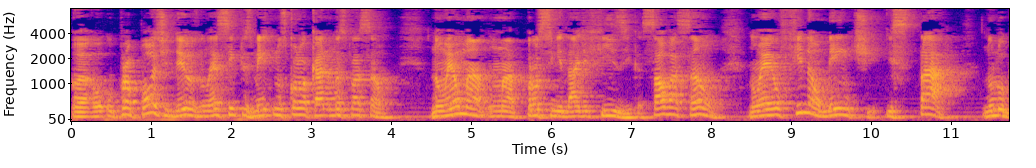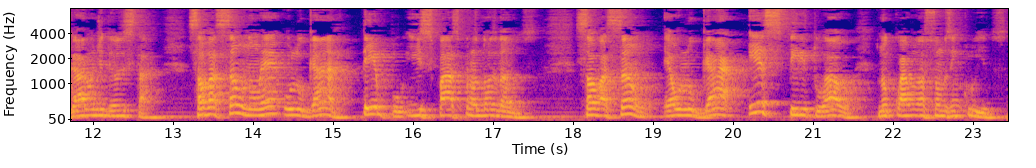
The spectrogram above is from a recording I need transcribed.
o, o, propósito de Deus não é simplesmente nos colocar numa situação, não é uma, uma proximidade física. Salvação não é eu finalmente estar no lugar onde Deus está. Salvação não é o lugar, tempo e espaço para onde nós vamos. Salvação é o lugar espiritual no qual nós somos incluídos.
